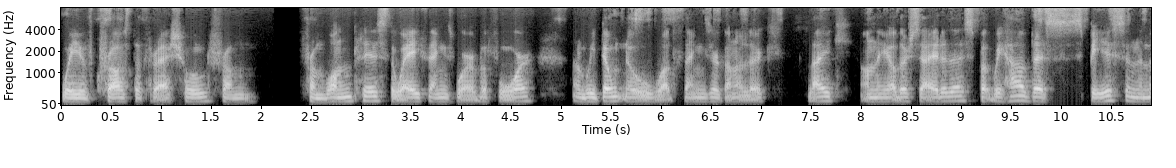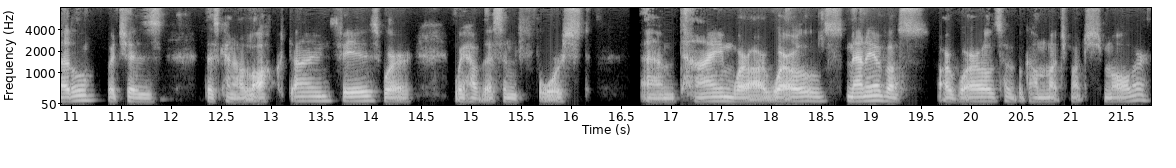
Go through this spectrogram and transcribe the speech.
we've crossed the threshold from from one place the way things were before and we don't know what things are going to look like on the other side of this but we have this space in the middle which is this kind of lockdown phase where we have this enforced um, time where our worlds many of us our worlds have become much much smaller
